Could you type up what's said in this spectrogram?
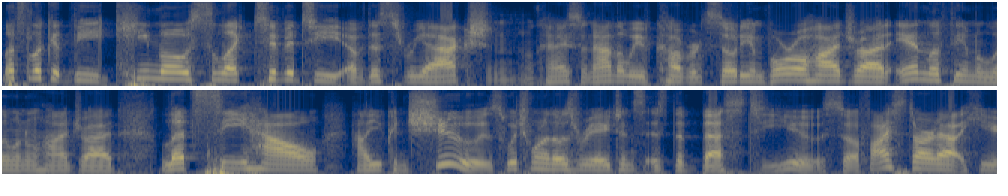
let's look at the chemoselectivity of this reaction. Okay, so now that we've covered sodium borohydride and lithium aluminum hydride, let's see how how you can choose which one of those reagents is the best to use. So if I start out here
